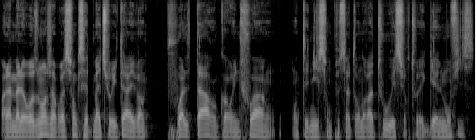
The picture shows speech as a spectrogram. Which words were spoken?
voilà, malheureusement, j'ai l'impression que cette maturité arrive un poil tard, encore une fois. En, tennis, on peut s'attendre à tout, et surtout avec Gaël, mon fils.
